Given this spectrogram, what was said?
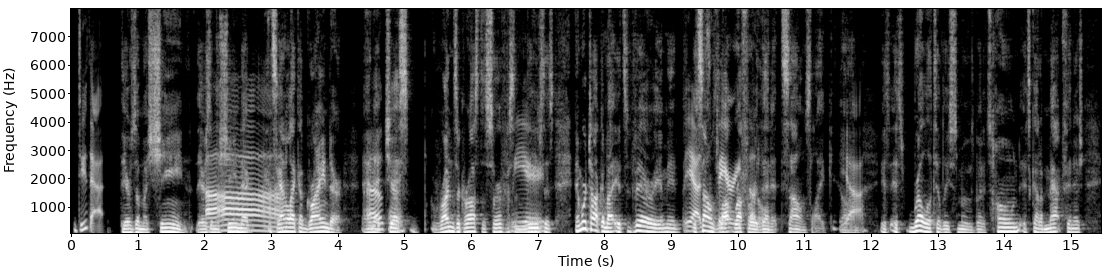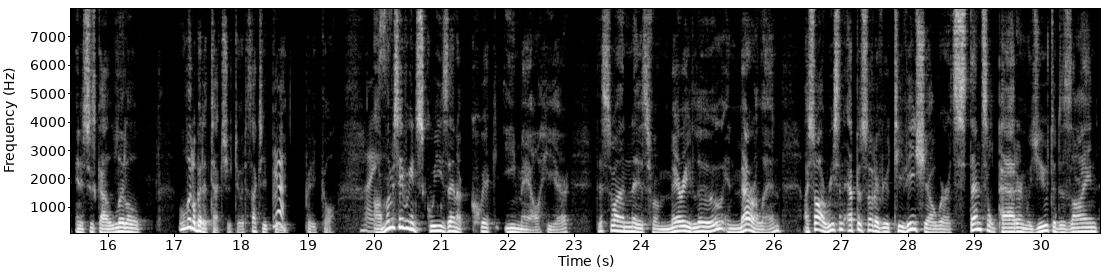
do that. There's a machine. There's a machine that it's Ah. kind of like a grinder, and it just runs across the surface and leaves this. And we're talking about it's very. I mean, Yeah, it sounds a lot rougher than it sounds like. Um, Yeah. it's it's relatively smooth, but it's honed. It's got a matte finish, and it's just got a little, a little bit of texture to it. It's actually pretty pretty cool. Nice. Um, let me see if we can squeeze in a quick email here. This one is from Mary Lou in Maryland. I saw a recent episode of your TV show where a stencil pattern was used to design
